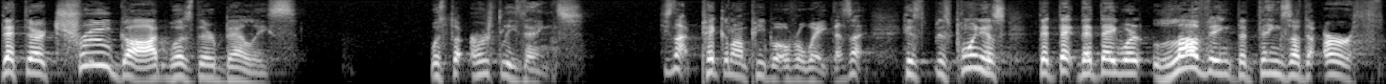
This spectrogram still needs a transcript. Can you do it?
that their true God was their bellies, was the earthly things. He's not picking on people overweight. That's not, his, his point is that, that, that they were loving the things of the earth.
